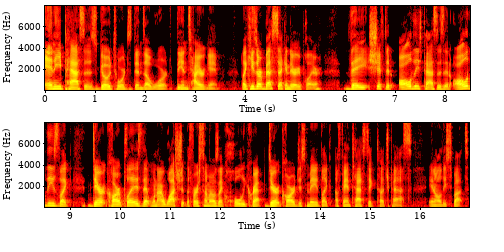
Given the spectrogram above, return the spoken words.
any passes go towards Denzel Ward the entire game. Like he's our best secondary player. They shifted all of these passes and all of these like Derek Carr plays that when I watched it the first time I was like, holy crap, Derek Carr just made like a fantastic touch pass in all these spots.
